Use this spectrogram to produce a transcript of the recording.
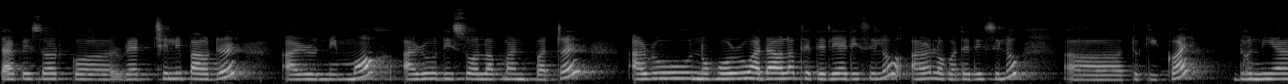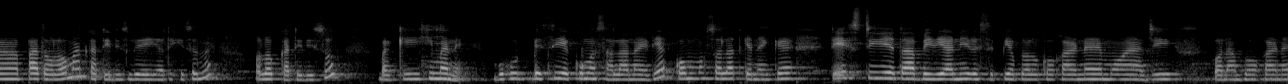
তাৰপিছত ৰেড চিলি পাউডাৰ আৰু নিমখ আৰু দিছোঁ অলপমান বাটাৰ আৰু নহৰু আদা অলপ থেতেলিয়াই দিছিলোঁ আৰু লগতে দিছিলোঁ তো কি কয় ধনিয়া পাত অলপমান কাটি দিছিলোঁ এয়া দেখিছেনে? অলপ কাটি দিছোঁ। বাকী সিমানে। বহুত বেছি একো মচলা নাই দিয়া। কম মচলাত কেনেকৈ টেষ্টি এটা বিৰিয়ানী ৰেচিপি আপোনালোকৰ কাৰণে মই আজি বনাবৰ কাৰণে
